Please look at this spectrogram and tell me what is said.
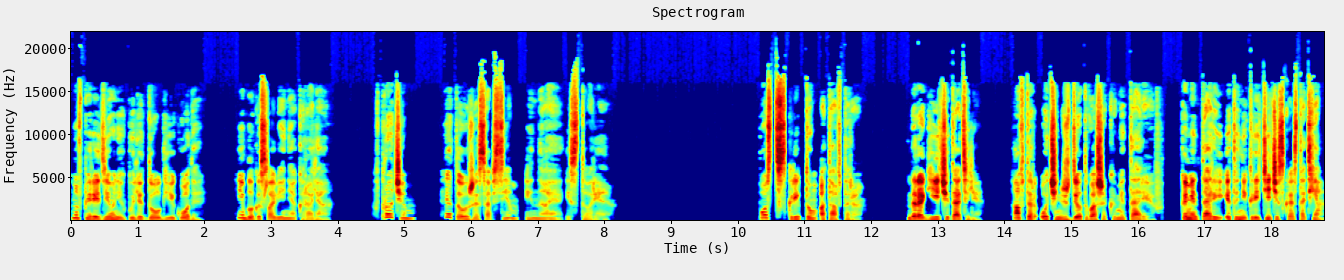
Но впереди у них были долгие годы и благословение короля. Впрочем, это уже совсем иная история. Постскриптум от автора. Дорогие читатели, автор очень ждет ваших комментариев. Комментарий — это не критическая статья,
